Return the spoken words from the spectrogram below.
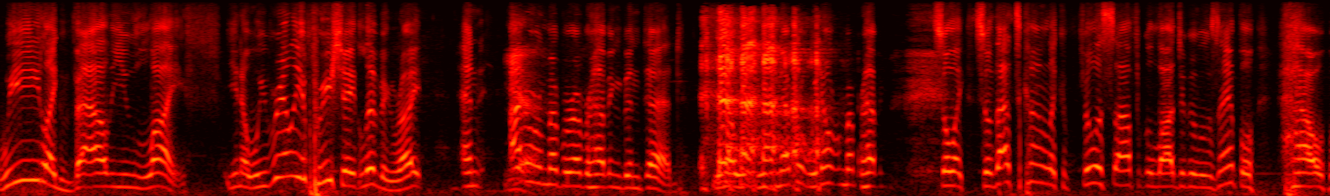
we like value life. You know, we really appreciate living, right? And I don't remember ever having been dead. You know, we, we've never, we don't remember having. So like, so that's kind of like a philosophical, logical example how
